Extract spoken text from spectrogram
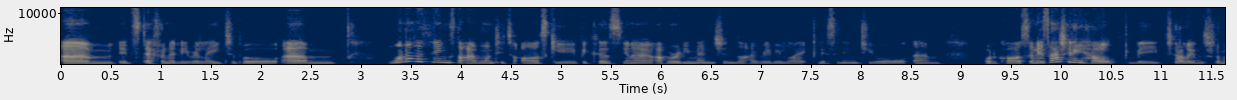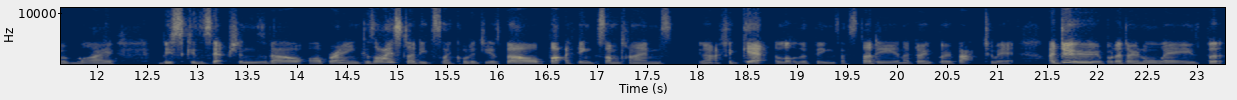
Um, it's definitely relatable. Um, one of the things that I wanted to ask you, because you know, I've already mentioned that I really like listening to your um, podcast, and it's actually helped me challenge some of my misconceptions about our brain. Because I studied psychology as well, but I think sometimes you know I forget a lot of the things I study, and I don't go back to it. I do, but I don't always. But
